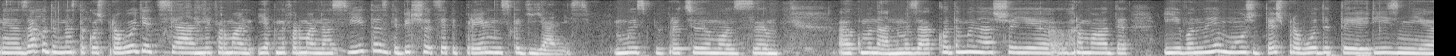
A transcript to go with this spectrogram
Е, Заходи в нас також проводяться неформаль... як неформальна освіта, здебільшого це підприємницька діяльність. Ми співпрацюємо з е, комунальними закладами нашої громади, і вони можуть теж проводити різні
